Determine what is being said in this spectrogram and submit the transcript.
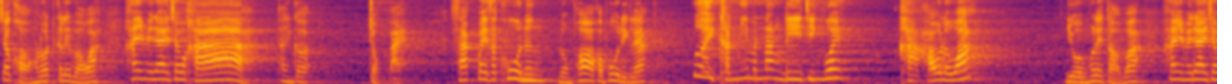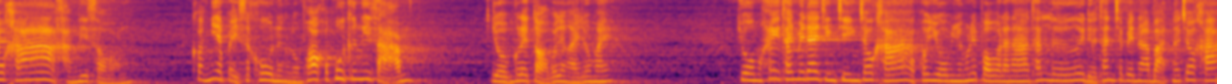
เจ้าของรถก็เลยบอกว่า ให้ไม่ได้เจ้าค่ะท่านก็จบไป ซักไปสักคู่หนึ่งหลวงพ่อก็พูดอีกแล้ว เฮ้ยคันนี้มันนั่งดีจริงเว้ยขาเอาเหรอวะ โยมก็เลยตอบว่า ให้ไม่ได้เจ้าค่ะครั้งที่สองก็เงียบไปอีกสักครู่หนึ่งหลวงพ่อก็พูดครั้งที่สามโยมก็เลยตอบว่ายังไงรู้ไหมโยมให้ท่านไม่ได้จริง ๆ เจ้าค่ะเพราะโยมยังไม่ได้ปวารณาท่านเลย เดี๋ยวท่านจะเป็นอาบัตินะเจ้าค่ะ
